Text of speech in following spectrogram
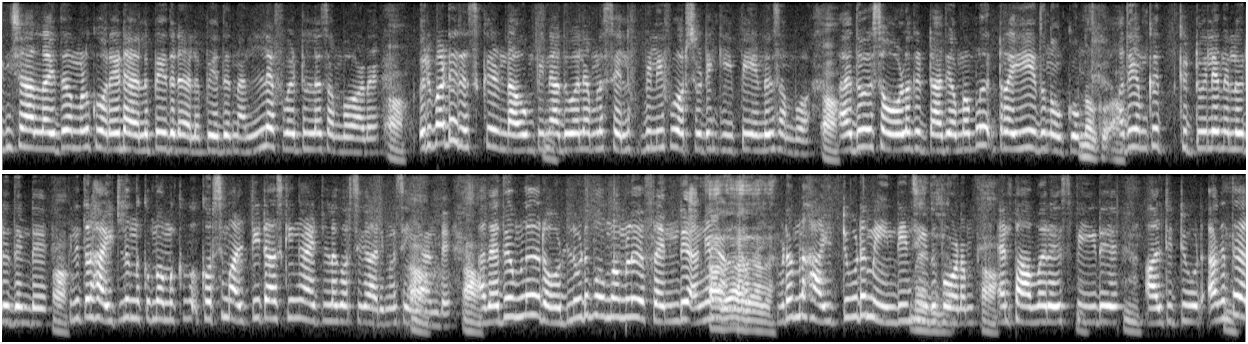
ഇൻഷാല്ല ഇത് നമ്മൾ കുറെ ഡെവലപ്പ് ചെയ്ത് ഡെവലപ്പ് ചെയ്ത് നല്ല എഫേർട്ട് ഉള്ള സംഭവമാണ്. ഒരുപാട് റിസ്ക് ഉണ്ടാവും പിന്നെ അതുപോലെ നമ്മൾ സെൽഫ് ബിലീഫ് കുറച്ചുകൂടി കീപ്പ് ചെയ്യേണ്ട ഒരു സംഭവമാണ് അത് സോൾ കിട്ടാതെ നമ്മൾ ട്രൈ ചെയ്ത് നോക്കും. നോക്കും, അത് നമുക്ക് കിട്ടൂല എന്നുള്ള ഒരു ഇതുണ്ട് പിന്നെ ഇത്ര ഹൈറ്റിൽ നിൽക്കുമ്പോൾ നമുക്ക് കുറച്ച് മൾട്ടി ടാസ്കിങ് ആയിട്ടുള്ള കുറച്ച് കാര്യങ്ങൾ ചെയ്യാനുണ്ട്. അതായത് നമ്മൾ റോഡിലൂടെ പോകുമ്പോൾ നമ്മൾ ഫ്രണ്ട് അങ്ങനെ ഇവിടെ നമ്മൾ ഹൈറ്റ് കൂടെ മെയിന്റെയിൻ ചെയ്ത് പോകണം ആൻഡ് പവർ സ്പീഡ് ആൾട്ടിറ്റ്യൂഡ് അങ്ങനത്തെ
